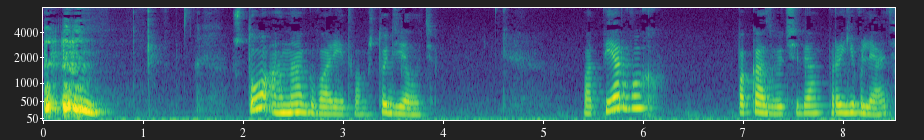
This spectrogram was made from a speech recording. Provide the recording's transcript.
Что она говорит вам, что делать? Во-первых, показывать себя, проявлять,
